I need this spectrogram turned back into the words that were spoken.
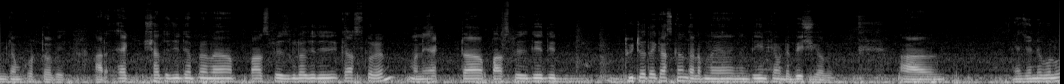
ইনকাম করতে হবে। আর একসাথে যদি আপনারা পাঁচ পেজগুলো যদি কাজ করেন মানে একটা পাঁচ পেজ দিয়ে যদি দুইটাতে কাজ করেন, তাহলে আপনার কিন্তু ইনকামটা বেশি হবে। আর এই জন্য বলব,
